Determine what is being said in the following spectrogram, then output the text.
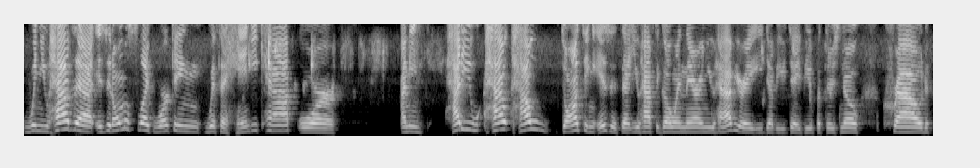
when you have that, is it almost like working with a handicap, or, I mean, how do you how how daunting is it that you have to go in there and you have your AEW debut, but there's no crowd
